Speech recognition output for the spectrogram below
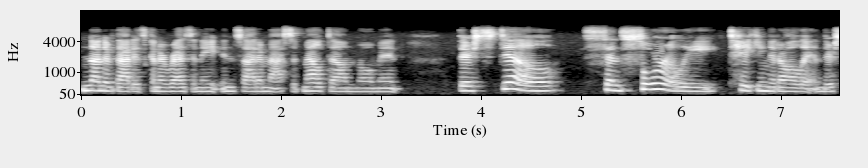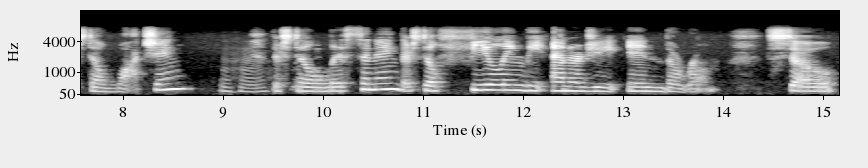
none of that is going to resonate inside a massive meltdown moment. They're still sensorily taking it all in. They're still watching Mm-hmm. They're still listening, they're still feeling the energy in the room. So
